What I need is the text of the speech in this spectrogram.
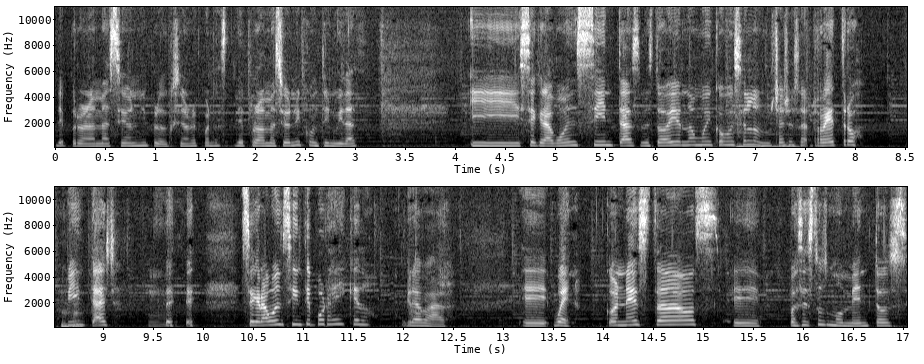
de programación y producción, ¿recuerdas? De programación y continuidad. Y se grabó en cintas, me estaba viendo muy como dicen los muchachos, retro, vintage. se grabó en cinta y por ahí quedó grabado. Eh, bueno, con estos, eh, pues estos momentos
